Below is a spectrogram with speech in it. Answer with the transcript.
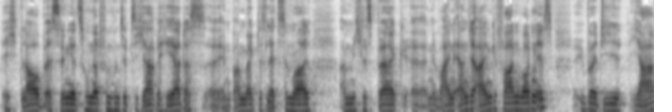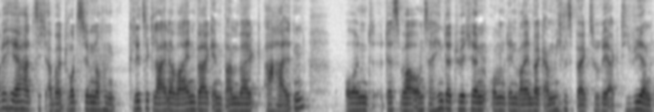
Ich glaube, es sind jetzt 175 Jahre her, dass äh, in Bamberg das letzte Mal am Michelsberg äh, eine Weinernte eingefahren worden ist. Über die Jahre her hat sich aber trotzdem noch ein klitzekleiner Weinberg in Bamberg erhalten und das war unser Hintertürchen, um den Weinberg am Michelsberg zu reaktivieren.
